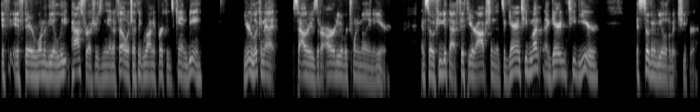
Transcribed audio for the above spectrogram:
if if they're one of the elite pass rushers in the NFL, which I think Ronnie Perkins can be, you're looking at salaries that are already over 20 million a year. And so if you get that fifth year option that's a guaranteed month, a guaranteed year, it's still going to be a little bit cheaper.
